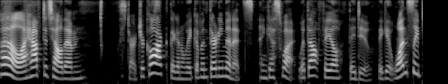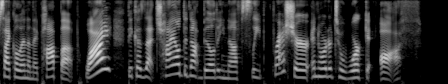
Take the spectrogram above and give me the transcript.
Well, I have to tell them, start your clock. They're going to wake up in 30 minutes. And guess what? Without fail, they do. They get one sleep cycle in and they pop up. Why? Because that child did not build enough sleep pressure in order to work it off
